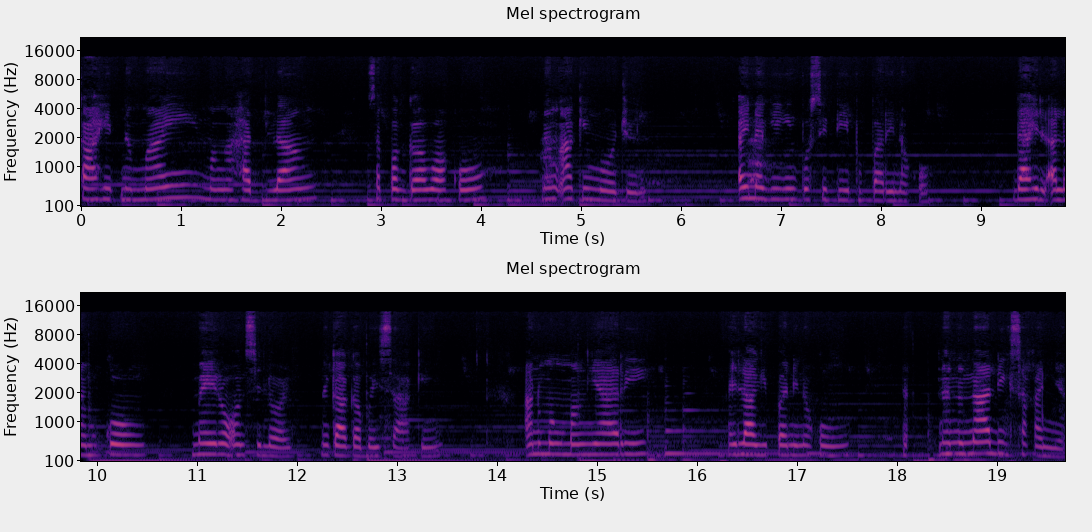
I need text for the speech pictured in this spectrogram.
kahit na may mga hadlang sa paggawa ko ng aking module ay nagiging positibo pa rin ako dahil alam kong mayroon si Lord na gagabay sa akin. Anumang mangyari ay lagi pa rin akong nananalig sa Kanya.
